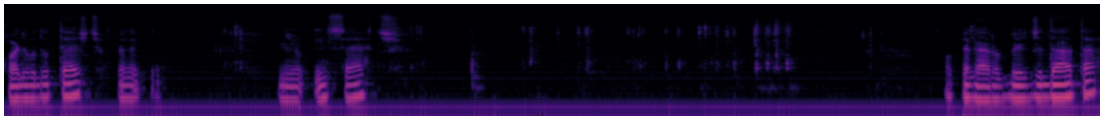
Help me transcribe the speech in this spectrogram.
código do teste. Vou pegar aqui. New insert. Vou pegar o bridge data.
